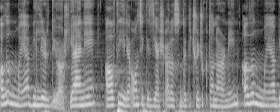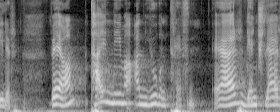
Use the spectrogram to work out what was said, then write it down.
alınmayabilir diyor. Yani 6 ile 18 yaş arasındaki çocuktan örneğin alınmayabilir. Veya Teilnehmer an Jugendtreffen. Eğer gençler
